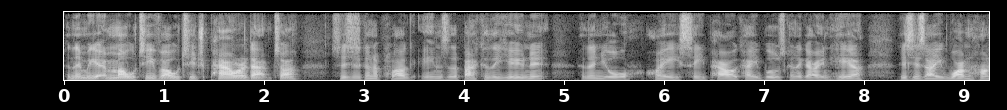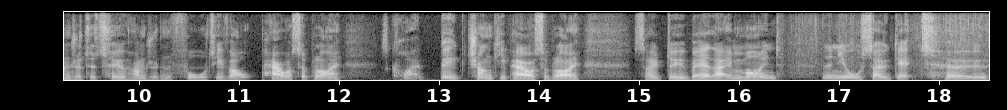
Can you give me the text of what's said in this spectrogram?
And then we get a multi-voltage power adapter so this is going to plug into the back of the unit and then your IEC power cable is going to go in here. This is a 100 to 240 volt power supply. It's quite a big chunky power supply so do bear that in mind. And then you also get two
